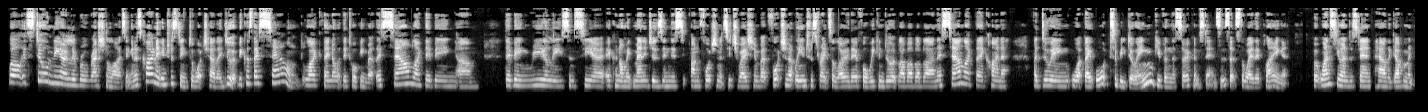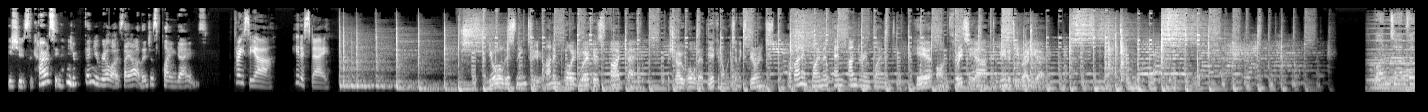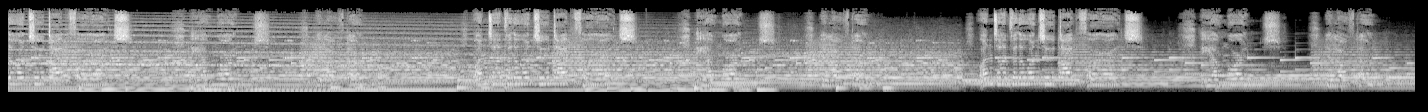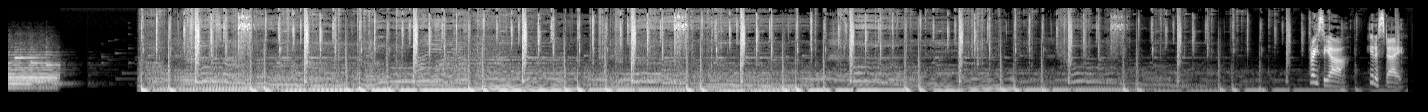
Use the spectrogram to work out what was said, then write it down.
Well, it's still neoliberal rationalising, and it's kind of interesting to watch how they do it because they sound like they know what they're talking about. They sound like they're being um, they're being really sincere economic managers in this unfortunate situation. But fortunately, interest rates are low, therefore we can do it. Blah blah blah blah, and they sound like they kind of are doing what they ought to be doing given the circumstances. That's the way they're playing it. But once you understand how the government issues the currency, then you then you realise they are. They're just playing games. 3CR. Here to stay. You're listening to Unemployed Workers Fight Back A show all about the economics and experience of unemployment and underemployment here on 3CR Community Radio. One time for the ones who died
